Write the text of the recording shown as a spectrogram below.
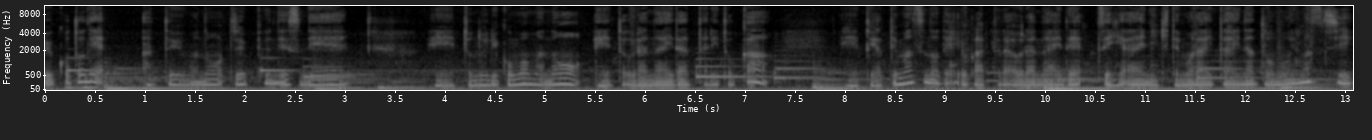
いうことであっという間の10分ですね。えっ、ー、とのりこママの、えーと、占いだったりとか、えーとやってますのでよかったら占いで是非会いに来てもらいたいなと思いますし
